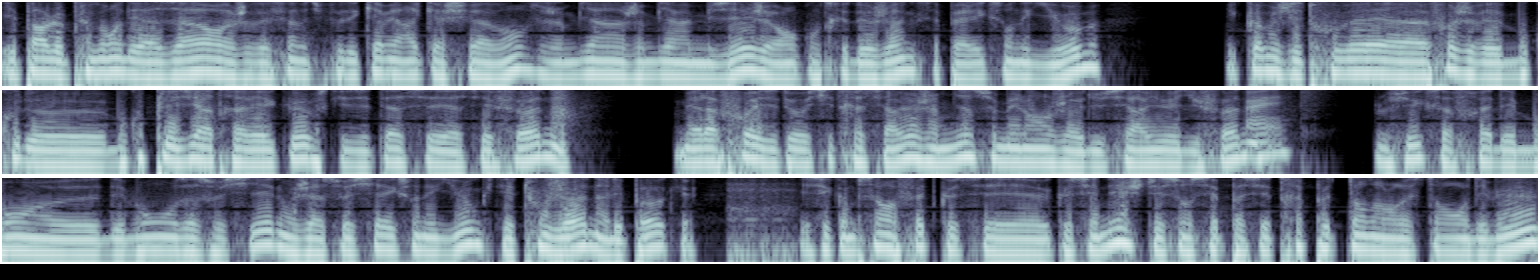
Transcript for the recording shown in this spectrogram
Et par le plus grand des hasards, je vais faire un petit peu des caméras cachées avant, parce que j'aime bien, j'aime bien m'amuser. J'avais rencontré deux jeunes qui s'appellent Alexandre et Guillaume. Et comme je les trouvais, à la fois, j'avais beaucoup de, beaucoup de plaisir à travailler avec eux, parce qu'ils étaient assez, assez fun, mais à la fois, ils étaient aussi très sérieux. J'aime bien ce mélange du sérieux et du fun je me suis dit que ça ferait des bons, euh, des bons associés. Donc j'ai associé Alexandre Guillaume, qui était tout jeune à l'époque. Et c'est comme ça en fait que c'est que c'est né. J'étais censé passer très peu de temps dans le restaurant au début.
